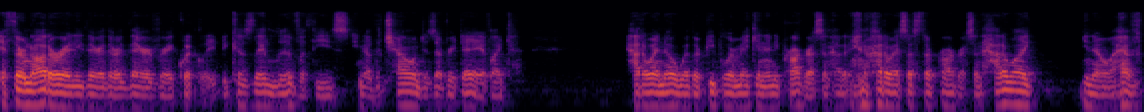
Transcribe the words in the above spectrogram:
if they're not already there, they're there very quickly because they live with these, you know, the challenges every day of like, how do I know whether people are making any progress and how do, you know, how do I assess their progress? And how do I, you know, I have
